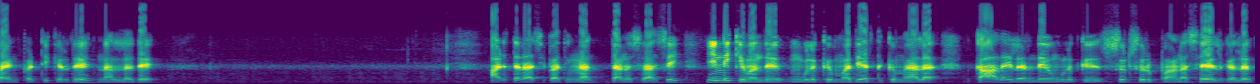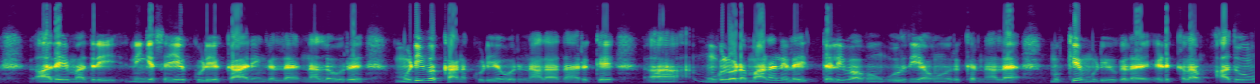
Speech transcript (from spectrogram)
பயன்படுத்திக்கிறது நல்லது. அடுத்த ராசி பார்த்தீங்கன்னா தனுசு ராசி. இன்னைக்கு வந்து உங்களுக்கு மதியத்துக்கு மேலே காலையிலேருந்தே உங்களுக்கு சுறுசுறுப்பான செயல்கள் அதே மாதிரி நீங்கள் செய்யக்கூடிய காரியங்களில் நல்ல ஒரு முடிவை காணக்கூடிய ஒரு நாளாக தான் இருக்குது உங்களோட மனநிலை தெளிவாகவும் உறுதியாகவும் இருக்கிறனால முக்கிய முடிவுகளை எடுக்கலாம். அதுவும்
